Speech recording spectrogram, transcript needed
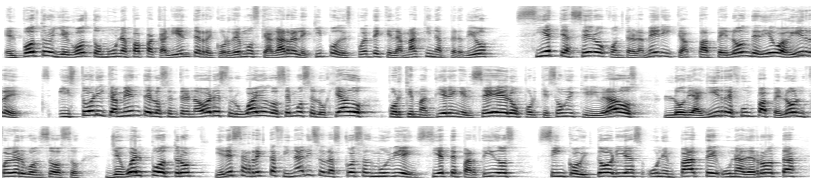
El Potro llegó, tomó una papa caliente, recordemos que agarra el equipo después de que la máquina perdió 7 a 0 contra el América, papelón de Diego Aguirre. Históricamente los entrenadores uruguayos los hemos elogiado porque mantienen el cero, porque son equilibrados. Lo de Aguirre fue un papelón, fue vergonzoso. Llegó el Potro y en esa recta final hizo las cosas muy bien. Siete partidos, cinco victorias, un empate, una derrota.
